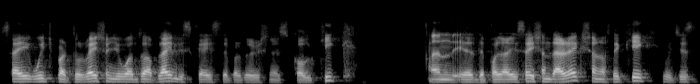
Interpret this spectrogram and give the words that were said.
say which perturbation you want to apply. In this case, the perturbation is called kick, and uh, the polarization direction of the kick, which is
